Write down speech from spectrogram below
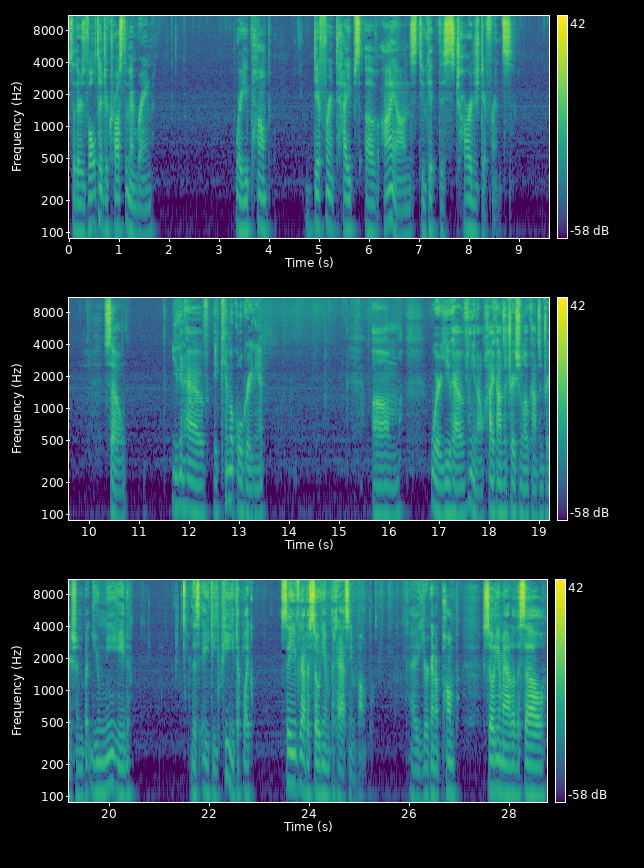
So there's voltage across the membrane where you pump different types of ions to get this charge difference. So you can have a chemical gradient um, where you have you know high concentration, low concentration, but you need this ATP to like say you've got a sodium potassium pump. Okay, you're gonna pump sodium out of the cell,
